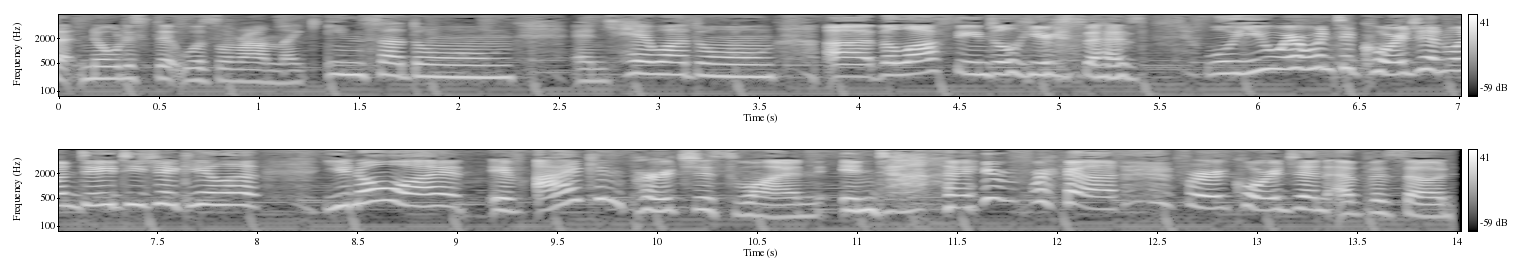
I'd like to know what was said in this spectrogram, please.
that noticed it was around like Insadong and Haewadong. Uh, the Lost Angel here says, Will you wear one to Korjen one day, DJ Kayla? You know what? If I can purchase one in time for a, for a Korjen episode,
